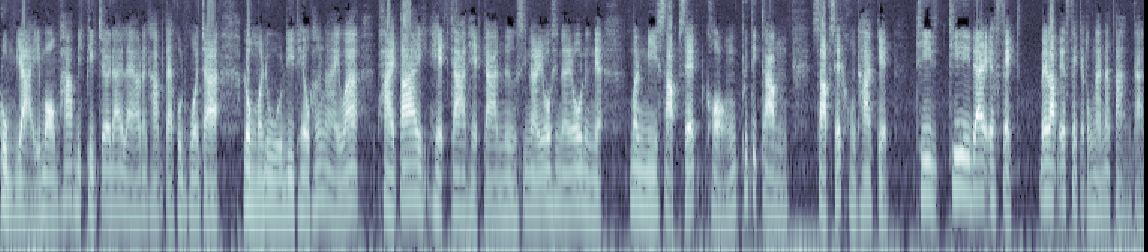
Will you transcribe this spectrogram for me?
กลุ่มใหญ่มองภาพ Big Picture ได้แล้วนะครับ แต่คุณควรจะลงมาดู detail ข้างในว่าภายใต้เหตุการณ์เหตุการณ์หนึ่ง scenario scenario หนึ่งเนี่ยมันมี subset ของพฤติกรรม subset ของ target ที่ที่ได้เอฟเฟกได้รับเอฟเฟกจากตรงนั้นต่างกัน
